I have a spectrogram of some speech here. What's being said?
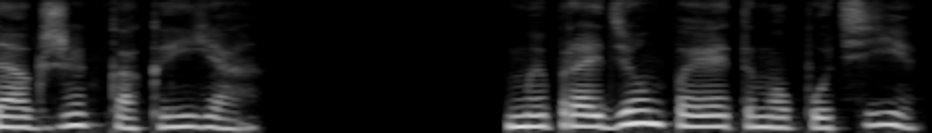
так же, как и я. Мы пройдем по этому пути,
